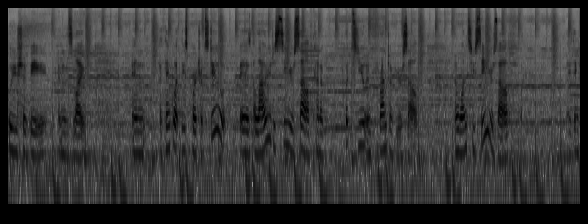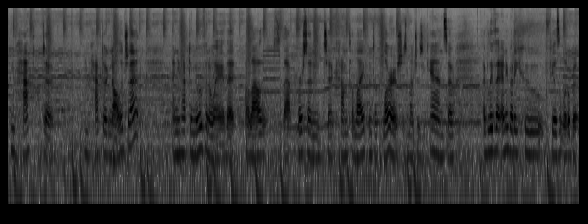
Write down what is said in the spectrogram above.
who you should be in this life. And I think what these portraits do is allow you to see yourself, kind of puts you in front of yourself. And once you see yourself, I think you have to you have to acknowledge that and you have to move in a way that allows that person to come to life and to flourish as much as you can. So I believe that anybody who feels a little bit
